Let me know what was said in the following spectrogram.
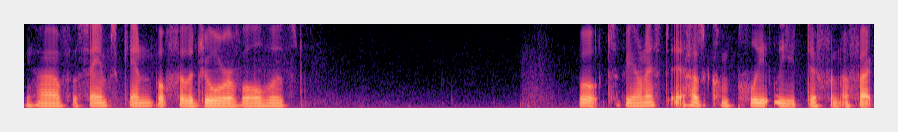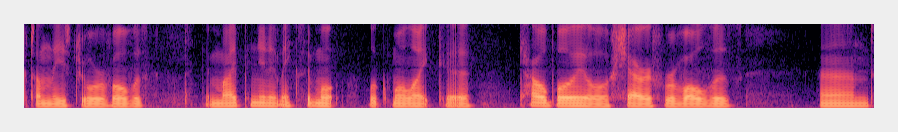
we have the same skin but for the dual revolvers. But to be honest, it has a completely different effect on these dual revolvers. In my opinion, it makes it more, look more like uh, cowboy or sheriff revolvers and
